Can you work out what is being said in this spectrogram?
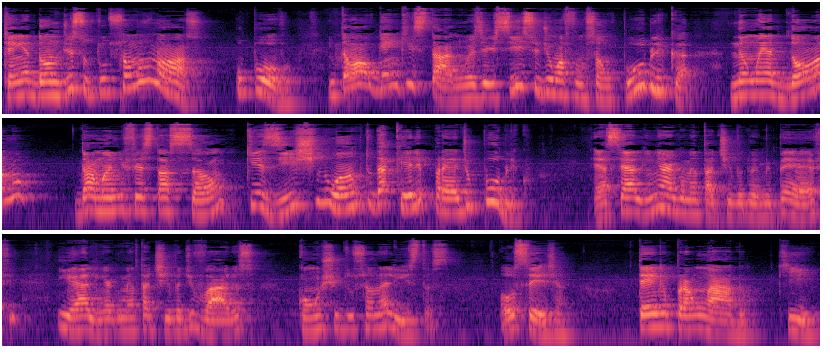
Quem é dono disso tudo somos nós, o povo. Então, alguém que está no exercício de uma função pública não é dono da manifestação que existe no âmbito daquele prédio público. Essa é a linha argumentativa do MPF e é a linha argumentativa de vários constitucionalistas. Ou seja, tenho para um lado que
